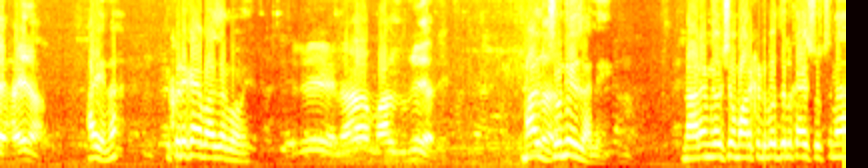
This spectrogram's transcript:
आहे ना. आहे ना? तिकडे काय बाजारभाव आहे? तिकडे ना माल जुने झाले. माल जुने झाले. नारायणगावच्या मार्केटबद्दल काय सूचना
